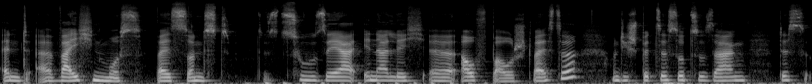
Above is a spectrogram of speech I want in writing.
entweichen muss, weil es sonst zu sehr innerlich äh, aufbauscht, weißt du? Und die Spitze ist sozusagen das,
